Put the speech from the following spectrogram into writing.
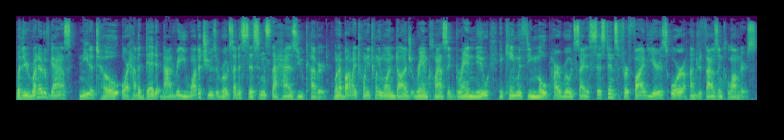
Whether you run out of gas, need a tow, or have a dead battery, you want to choose a roadside assistance that has you covered. When I bought my 2021 Dodge Ram Classic brand new, it came with the Mopar roadside assistance for five years or 100,000 kilometers.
